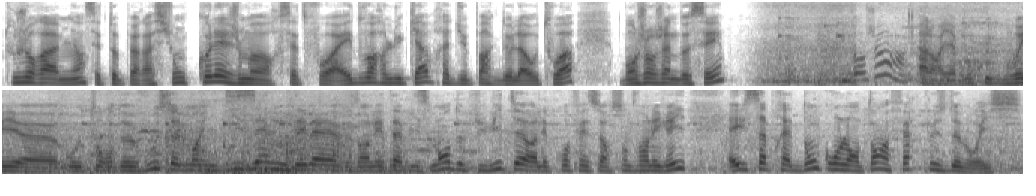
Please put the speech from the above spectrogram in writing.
Toujours à Amiens, cette opération Collège mort, cette fois à Édouard Lucas, près du parc de la Hautois. Bonjour Jeanne Dossé. Alors il y a beaucoup de bruit euh, autour de vous, seulement une dizaine d'élèves dans l'établissement. Depuis 8 heures, les professeurs sont devant les grilles et ils s'apprêtent donc, on l'entend, à faire plus de bruit.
